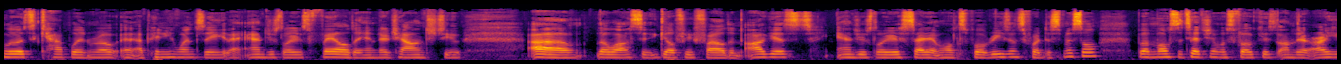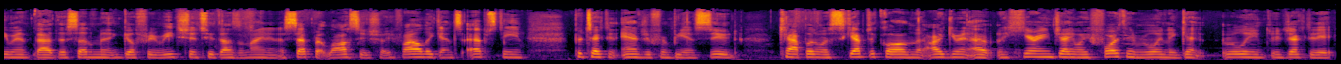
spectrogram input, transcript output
Lewis Kaplan wrote an opinion Wednesday that Andrew's lawyers failed in their challenge to um, the lawsuit Giuffre filed in August. Andrew's lawyers cited multiple reasons for dismissal, but most attention was focused on their argument that the settlement Giuffre reached in 2009 in a separate lawsuit she filed against Epstein, protecting Andrew from being sued. Kaplan was skeptical on the argument at a hearing January 4th and ruling against, ruling rejected it.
